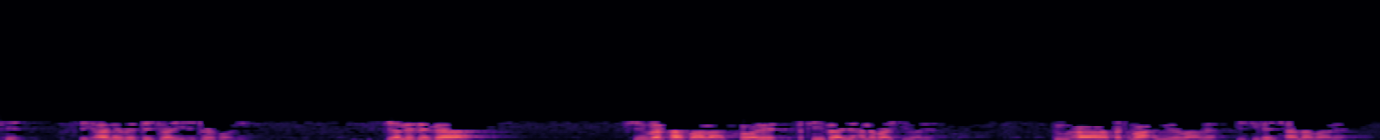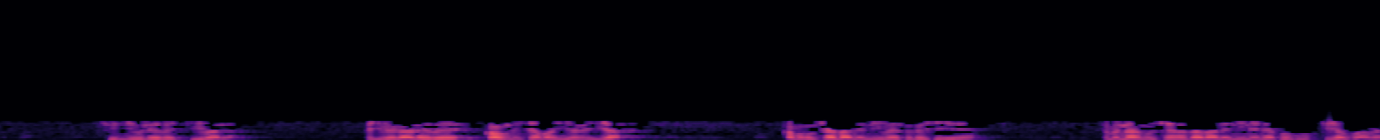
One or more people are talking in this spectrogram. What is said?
ဖြစ်စိတ်အားလည်းပဲတိတ်ကြွကြီးအတွက်ပေါ့လေ။ဆရာလက်ထက်ကရှင်ဝဋ္ဌပါဠခေါ်တဲ့အထေသားယဟန်တစ်ပါးရှိပါတယ်။သူဟာပထမအရွယ်ပါပဲ။ပစ္စည်းလည်းချမ်းသာပါတယ်။ရှင်မျိုးလည်းပဲကြီးပါတယ်။အရွယ်ကလည်းပဲကောင်းတယ်ကျမ်းမာကြီးရတယ်ရ။ ကာမဂုဏ်ချမ်းသာနဲ့နေမယ်ဆိုလို့ရှိရင်သမဏကိုချမ်းသာတာနဲ့နေနေတဲ့ပုဂ္ဂိုလ်တယောက်ပါပဲ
